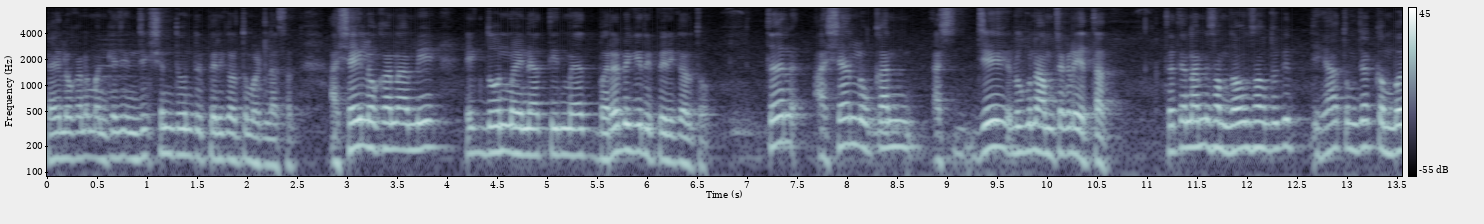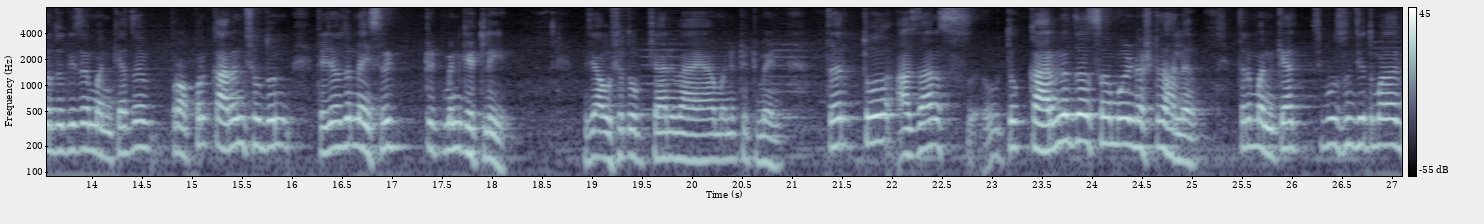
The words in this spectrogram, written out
काही लोकांना मणक्याचे इंजेक्शन देऊन रिपेअर करतो म्हटलं असतात. अशाही लोकांना आम्ही एक दोन महिन्यात तीन महिन्यात बऱ्यापैकी रिपेअर करतो. तर अशा लोकां अश जे रुग्ण आमच्याकडे येतात तर त्यांना आम्ही समजावून सांगतो की ह्या तुमच्या कंबरदुखीचं मणक्याचं प्रॉपर कारण शोधून त्याच्यावर जर नैसर्गिक ट्रीटमेंट घेतली म्हणजे औषधोपचार व्यायाम आणि ट्रीटमेंट तर तो आजार स तो कारण जर समूळ नष्ट झालं तर मणक्यापासून जे तुम्हाला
